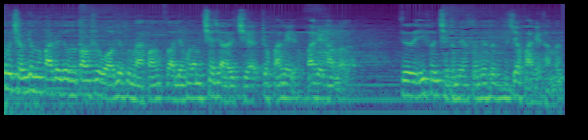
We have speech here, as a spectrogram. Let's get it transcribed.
这个钱就是还给，就是当时我就是买房子啊，结婚他们欠下来的钱就还给还给他们了，就是一分钱都没有收，就是直接还给他们。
